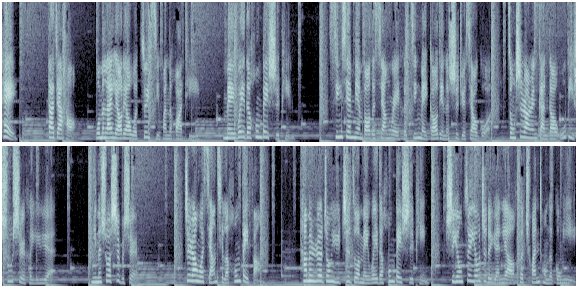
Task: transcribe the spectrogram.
嘿，大家好，我们来聊聊我最喜欢的话题——美味的烘焙食品。新鲜面包的香味和精美糕点的视觉效果，总是让人感到无比舒适和愉悦。你们说是不是？这让我想起了烘焙坊，他们热衷于制作美味的烘焙食品，使用最优质的原料和传统的工艺。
